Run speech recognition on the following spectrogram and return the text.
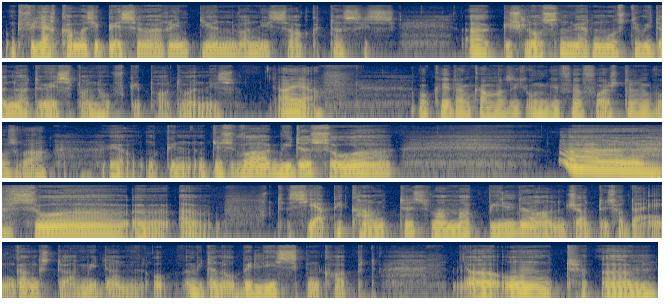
Und vielleicht kann man sich besser orientieren, wenn ich sage, dass es äh, geschlossen werden musste, wie der Nordwestbahnhof gebaut worden ist. Ah ja, okay, dann kann man sich ungefähr vorstellen, wo es war. Ja, und das war wieder so, äh, so äh, äh, sehr bekanntes, wenn man Bilder anschaut. Das hat ein Eingangstor mit einem, mit einem Obelisken gehabt. Äh, und ähm,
